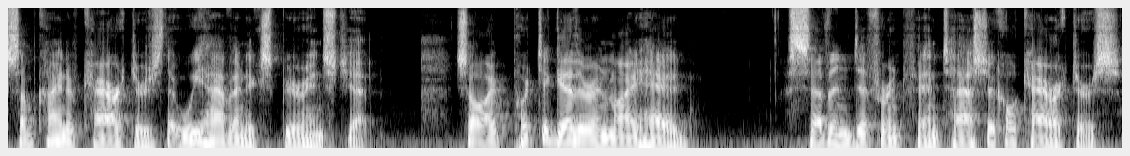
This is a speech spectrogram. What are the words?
some kind of characters that we haven't experienced yet. So I put together in my head seven different fantastical characters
